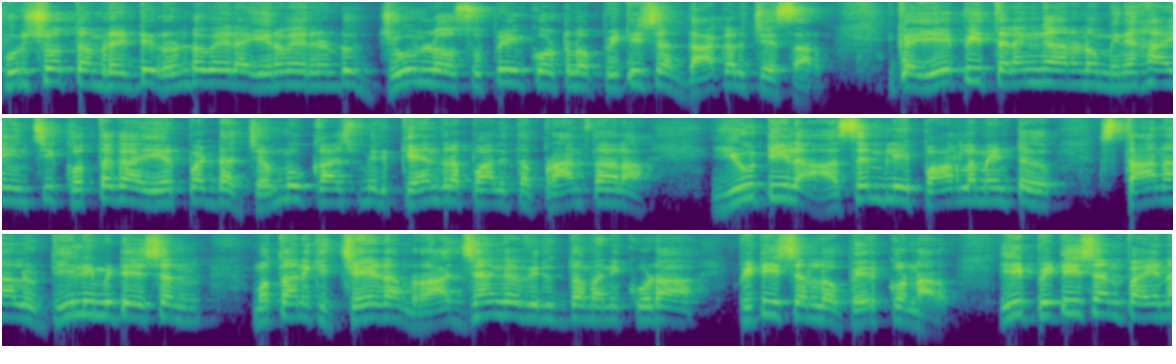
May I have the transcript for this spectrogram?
పురుషోత్తం రెడ్డి రెండు వేల ఇరవై రెండు జూన్లో సుప్రీంకోర్టులో పిటిషన్ దాఖలు చేశారు. ఇక ఏపీ తెలంగాణను మినహాయించి కొత్తగా ఏర్పడ్డ జమ్మూ కాశ్మీర్ కేంద్రపాలిత ప్రాంతాల యూటీల అసెంబ్లీ పార్లమెంటు స్థానాలు డీలిమిటేషన్ మొత్తానికి చేయడం రాజ్యాంగ విరుద్ధమని కూడా పిటిషన్లో పేర్కొన్నారు. ఈ పిటిషన్ పైన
